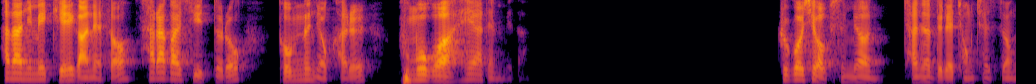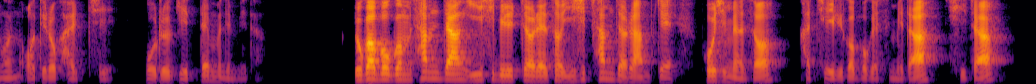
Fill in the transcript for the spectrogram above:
하나님의 계획 안에서 살아갈 수 있도록 돕는 역할을 부모가 해야 됩니다. 그것이 없으면 자녀들의 정체성은 어디로 갈지 모르기 때문입니다. 누가복음 3장 21절에서 23절을 함께 보시면서 같이 읽어보겠습니다. 시작.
